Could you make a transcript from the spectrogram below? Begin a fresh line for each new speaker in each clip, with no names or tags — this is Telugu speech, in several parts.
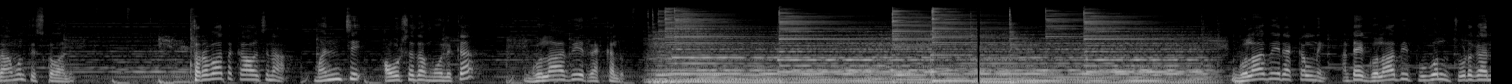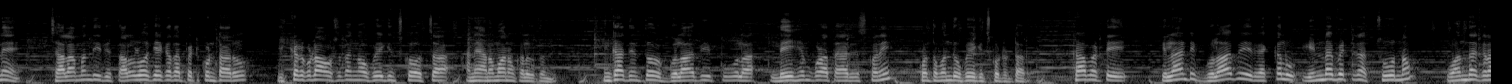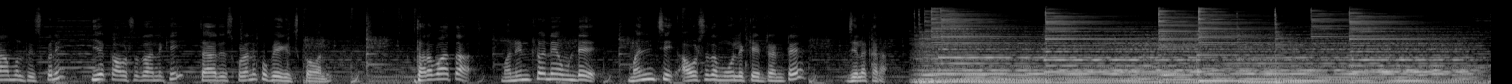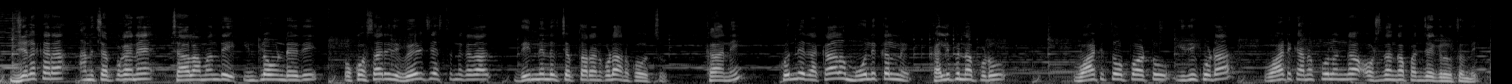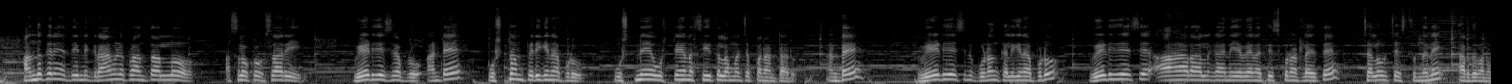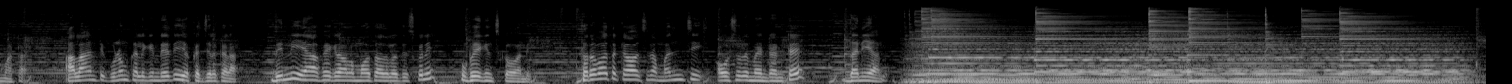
గ్రాములు తీసుకోవాలి. తర్వాత కావాల్సిన మంచి ఔషధ మూలిక గులాబీ రెక్కలు. గులాబీ రెక్కల్ని అంటే గులాబీ పువ్వులను చూడగానే చాలామంది ఇది తలలోకే కదా పెట్టుకుంటారు ఇక్కడ కూడా ఔషధంగా ఉపయోగించుకోవచ్చా అనే అనుమానం కలుగుతుంది. ఇంకా దీంతో గులాబీ పువ్వుల లేహ్యం కూడా తయారు చేసుకొని కొంతమంది ఉపయోగించుకుంటుంటారు. కాబట్టి ఇలాంటి గులాబీ రెక్కలు ఎండబెట్టిన చూర్ణం వంద గ్రాములు తీసుకొని ఈ యొక్క ఔషధానికి తయారు చేసుకోవడానికి ఉపయోగించుకోవాలి. తర్వాత మన ఇంట్లోనే ఉండే మంచి ఔషధ మూలిక ఏంటంటే జీలకర్ర. జీలకర్ర అని చెప్పగానే చాలామంది ఇంట్లో ఉండేది ఒక్కోసారి ఇది వేడి చేస్తుంది కదా దీన్ని ఎందుకు చెప్తారని కూడా అనుకోవచ్చు. కానీ కొన్ని రకాల మూలికల్ని కలిపినప్పుడు వాటితో పాటు ఇది కూడా వాటికి అనుకూలంగా ఔషధంగా పనిచేయగలుగుతుంది. అందుకనే దీన్ని గ్రామీణ ప్రాంతాల్లో అసలు ఒక్కొక్కసారి వేడి చేసినప్పుడు అంటే ఉష్ణం పెరిగినప్పుడు ఉష్ణే ఉష్ణేన శీతలం అని చెప్పని అంటారు. అంటే వేడి చేసిన గుణం కలిగినప్పుడు వేడి చేసే ఆహారాలు కానీ ఏవైనా తీసుకున్నట్లయితే చలవ చేస్తుందని అర్థం అనమాట అలాంటి గుణం కలిగిండేది ఈ యొక్క జీలకర్ర. దీన్ని యాభై గ్రాముల మోతాదులో తీసుకొని ఉపయోగించుకోవాలి. తర్వాత కావాల్సిన మంచి ఔషధం ఏంటంటే ధనియాలు.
